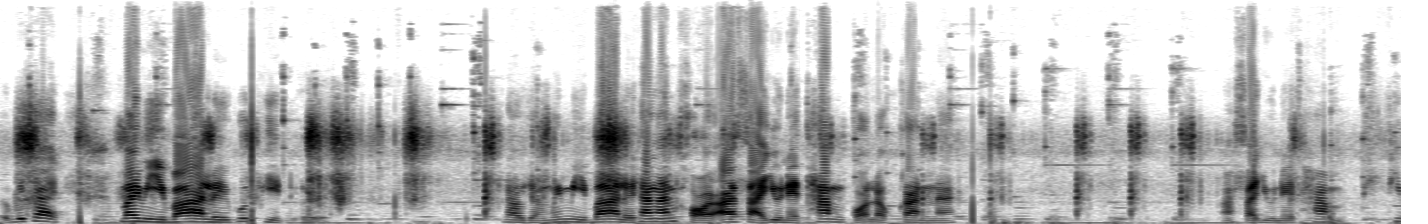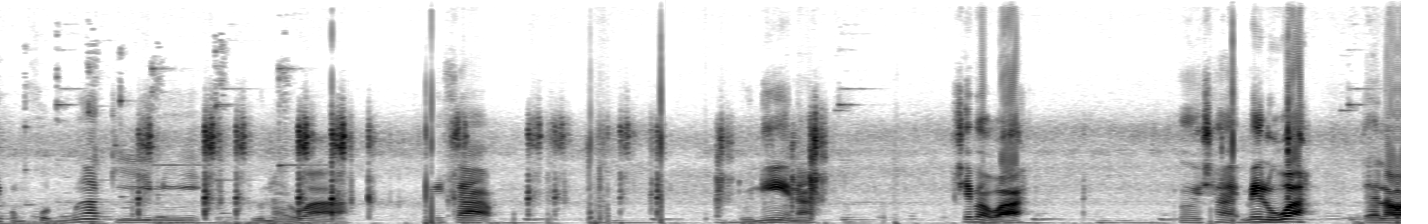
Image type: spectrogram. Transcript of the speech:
เออไม่ใช่ ไม่มีบ้านเลยพูดผิดเออเรายังไม่มีบ้านเลย ถ้างั้นขออาศัยอยู่ในถ้ำก่อนแล้วกันนะ อาศัยอยู่ในถ้ำที่ที่ผมขุดเมื่อกี้นี้ อยู่ไหนวะ ไม่ทราบ อยู่นี่นะ ใช่ป่าวะ เออใช่ไม่รู้อะ แต่เรา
